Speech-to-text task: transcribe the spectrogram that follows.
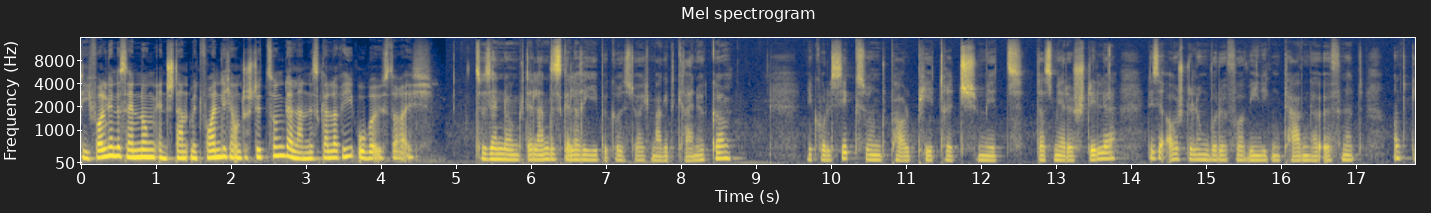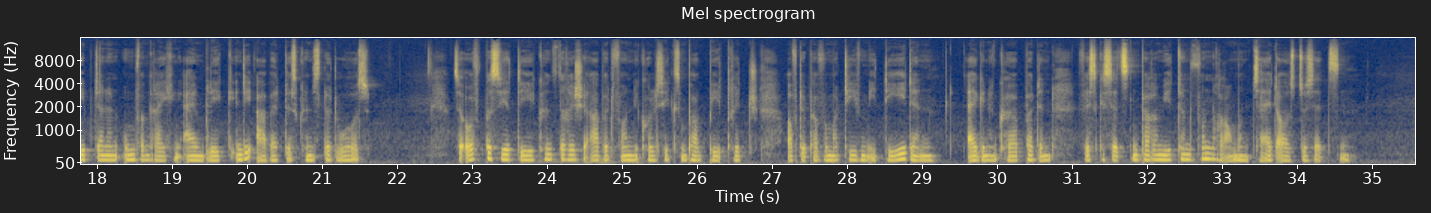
Die folgende Sendung entstand mit freundlicher Unterstützung der Landesgalerie Oberösterreich. Zur Sendung der Landesgalerie begrüßt euch Margit Greinöcker, Nicole Six und Paul Petritsch mit Das Meer der Stille. Diese Ausstellung wurde vor wenigen Tagen eröffnet und gibt einen umfangreichen Einblick in die Arbeit des Künstlerduos. Sehr oft basiert die künstlerische Arbeit von Nicole Six und Paul Petritsch auf der performativen Idee, den eigenen Körper den festgesetzten Parametern von Raum und Zeit auszusetzen.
